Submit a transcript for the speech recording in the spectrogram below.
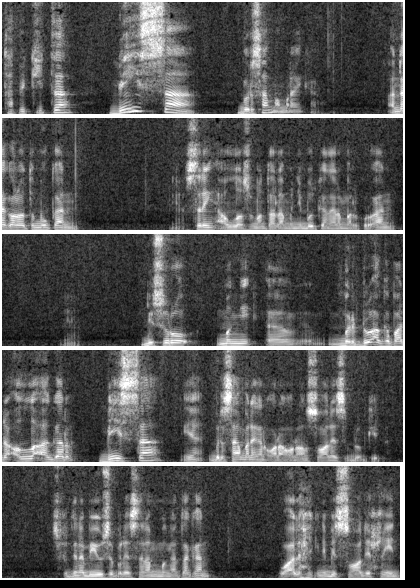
Tapi kita bisa bersama mereka. Anda kalau temukan Ya, sering Allah SWT menyebutkan dalam Al-Quran, ya, disuruh mengi, e, berdoa kepada Allah agar bisa ya, bersama dengan orang-orang soleh sebelum kita. Seperti Nabi Yusuf AS mengatakan, alihikni bisalihin.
